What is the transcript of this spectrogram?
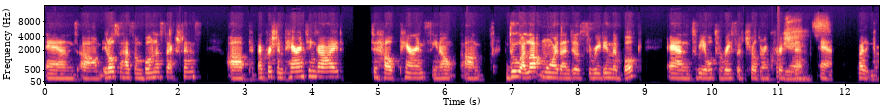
And um, it also has some bonus sections uh, a christian parenting guide to help parents, you know, um, do a lot more than just reading the book and to be able to raise their children Christian yes. and bilingual.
